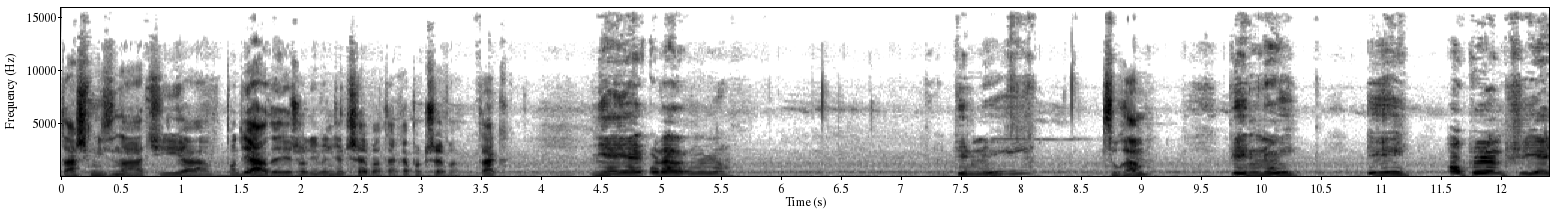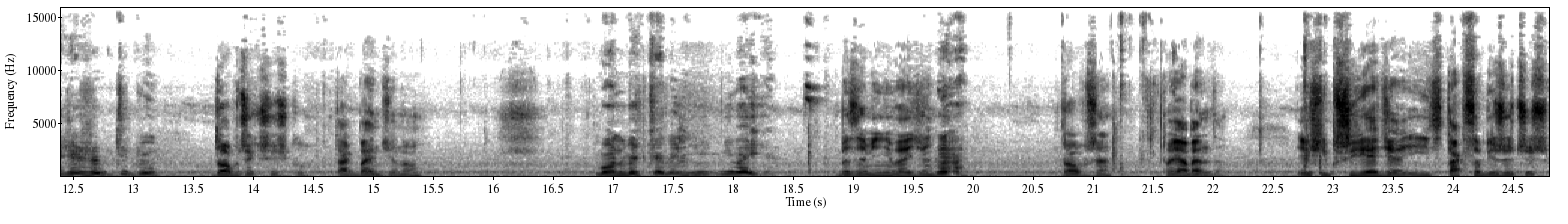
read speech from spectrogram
Dasz mi znać i ja podjadę, jeżeli będzie trzeba, taka potrzeba, tak? Nie, ja od razu mówię. Pilnuj Słucham? pilnuj i o którym przyjedzie, żeby ty tu. Dobrze, Krzyśku, tak będzie, no. Bo on bez ciebie nie, nie wejdzie. Beze mnie nie wejdzie? Nie. Dobrze, to ja będę. Jeśli przyjedzie i tak sobie życzysz,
